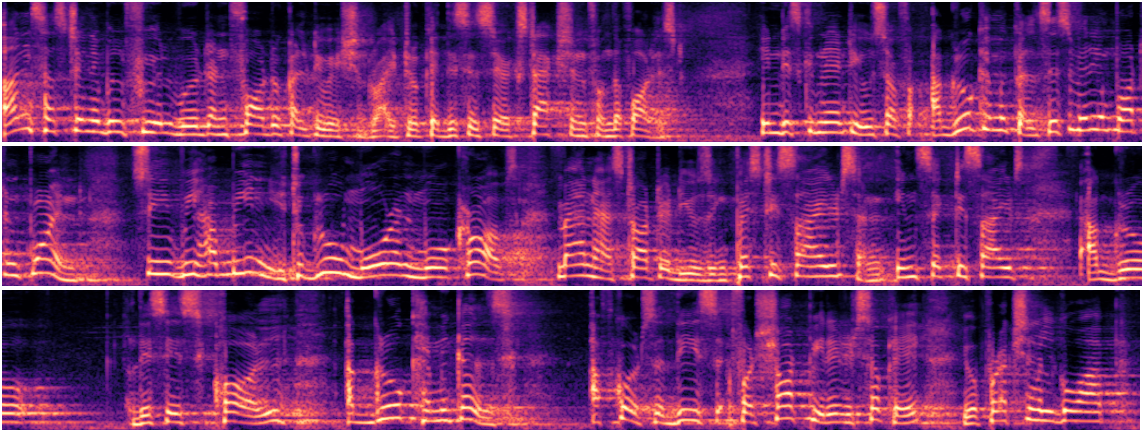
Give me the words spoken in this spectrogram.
unsustainable fuel wood and fodder cultivation, right? Okay, this is extraction from the forest indiscriminate use of agrochemicals is a very important point. See, we have been, to grow more and more crops, man has started using pesticides and insecticides, agro, this is called agrochemicals. Of course, these, for short period, it's okay, your production will go up,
